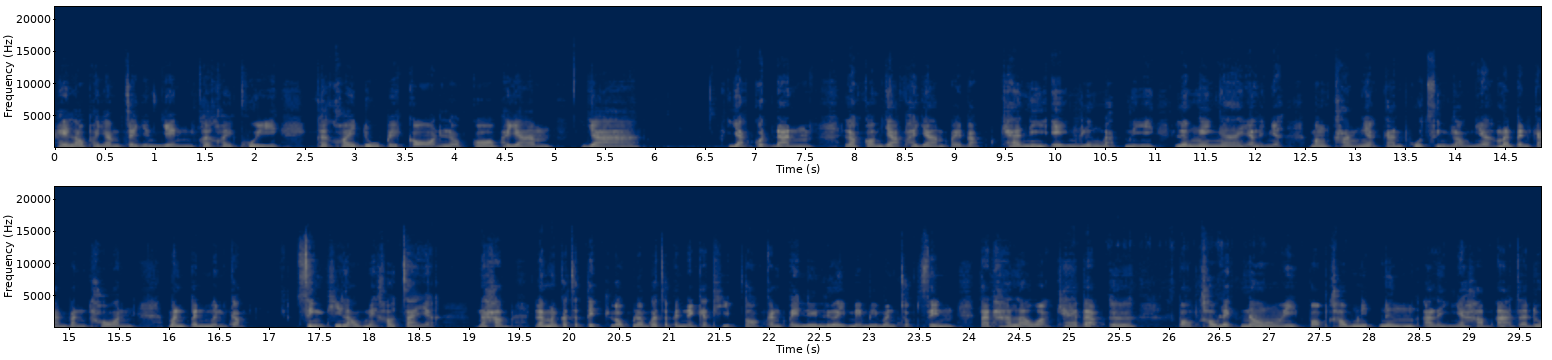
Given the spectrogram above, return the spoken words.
ให้เราพยายามใจเย็นๆ ค่อยๆคคุย ค่อยๆดูไปก่อน แล้วก็พยายามอย่า อย่ากกดดัน แล้วก็อย่าพยายามไปแบบแค่นี้เองเรื่องแบบนี้เรื่องง่าย ๆ อะไรเงี้ยบางครั้งเนี่ยการพูดสิ่งเหล่านี้มันเป็นการบั่นทอน มันเป็นเหมือนกับสิ่งที่เราไม่เข้าใจอะนะครับแล้วมันก็จะติดลบแล้วก็จะเป็นนกาทีฟต่อกันไปเรื่อยๆ ไม่มีวันจบสิ้น แต่ถ้าเราอะแค่แบบเออปลอบเขาเล็กน้อยปลอบเขานิดนึงอะไรเงี้ยครับ อาจจะดู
